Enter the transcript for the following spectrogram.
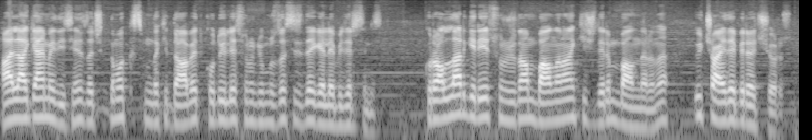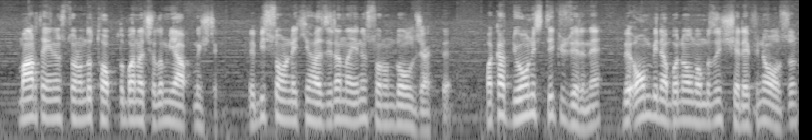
Hala gelmediyseniz açıklama kısmındaki davet kodu ile sunucumuza siz de gelebilirsiniz. Kurallar gereği sunucudan banlanan kişilerin banlarını 3 ayda bir açıyoruz. Mart ayının sonunda toplu ban açılım yapmıştık ve bir sonraki Haziran ayının sonunda olacaktı. Fakat yoğun istek üzerine ve 10.000 abone olmamızın şerefine olsun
